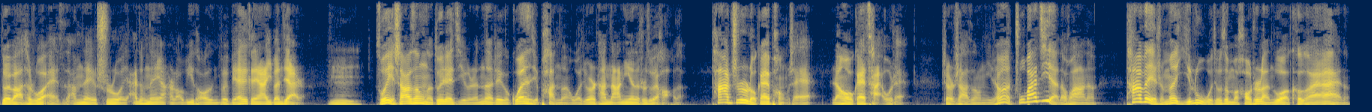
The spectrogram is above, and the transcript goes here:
对吧？他说：“哎，咱们这个师傅呀就那样，老逼头子，你别别跟人家一般见识。”嗯所以沙僧呢，对这几个人的这个关系判断，我觉得他拿捏的是最好的。他知道该捧谁，然后该踩乎谁，这是沙僧。你说猪八戒的话呢，他为什么一路就这么好吃懒做、可可爱爱呢？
